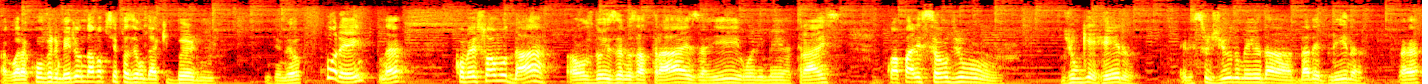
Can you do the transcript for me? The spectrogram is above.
Agora com o vermelho não dava pra você fazer um deck burning entendeu? Porém, né, começou a mudar há uns dois anos atrás, aí, um ano e meio atrás, com a aparição de um, de um guerreiro. Ele surgiu no meio da, da neblina, né?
